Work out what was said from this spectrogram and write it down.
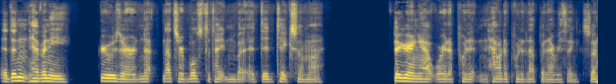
It didn't have any screws or nut, nuts or bolts to tighten, but it did take some uh, figuring out where to put it and how to put it up and everything. So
